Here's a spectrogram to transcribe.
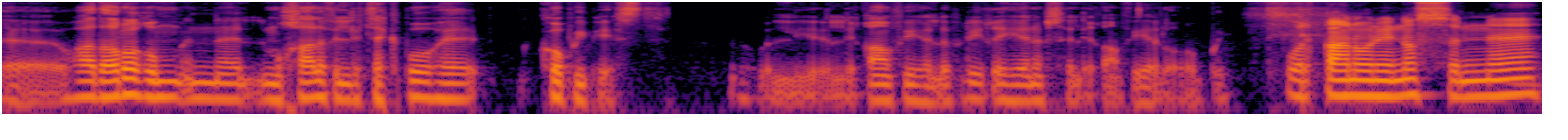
آه، وهذا رغم إن المخالفه اللي ارتكبوها copy paste اللي قام فيها الأفريقي هي نفسها اللي قام فيها الأوروبي. والقانون ينص إنه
